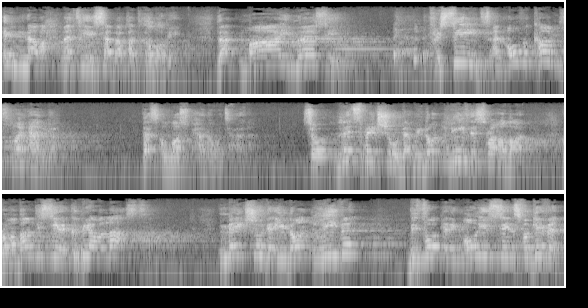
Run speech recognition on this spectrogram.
إِنَّ رَحْمَتِي سَبَقَتْ غَضَبِي That my mercy precedes and overcomes my anger. That's Allah subhanahu wa ta'ala. So let's make sure that we don't leave this Ramadan. Ramadan this year, it could be our last. Make sure that you don't leave it before getting all your sins forgiven.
